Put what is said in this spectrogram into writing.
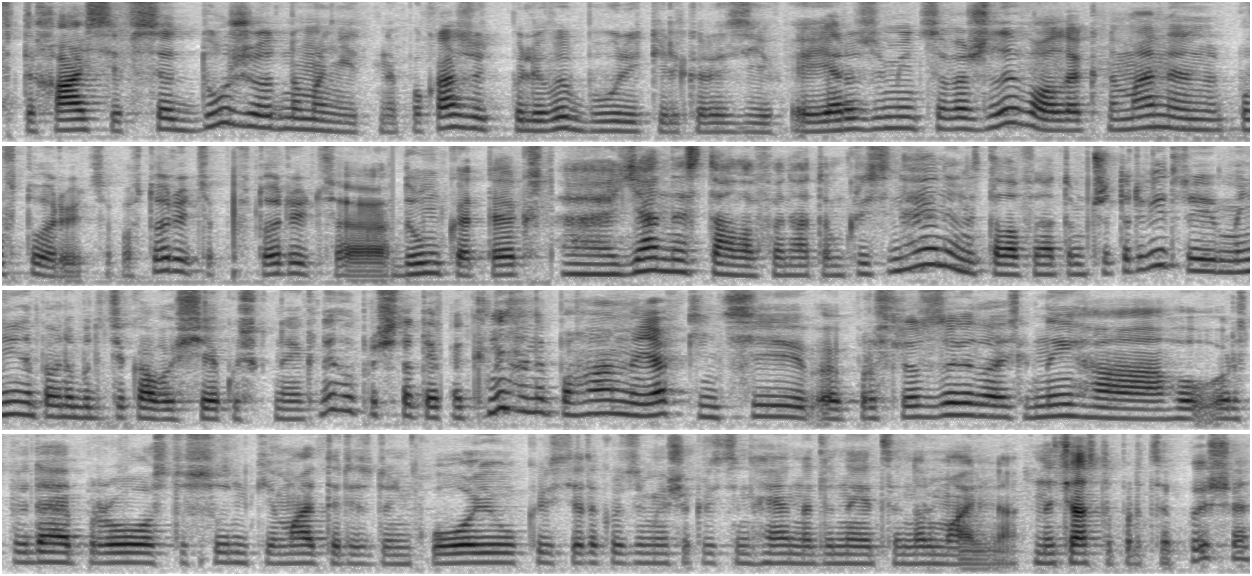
в Техасі. Все дуже одноманітне. Показують польові бурі кілька разів. Я розумію, це важливо, але як на мене, повторюється, повторюється, повторюється повторюється думка, текст. Е, Я не стала фанатом Крістінгени, не стала фанатом Чотирвітри. Мені напевно буде цікаво ще якусь неї книгу прочитати. Е, Книга непогана. Я в кінці е, просльозилась. Книга розповідає про стосунки матері з донькою. Кріс, я так розумію, що Крістін Генна для неї це нормально. Не часто про це пише.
